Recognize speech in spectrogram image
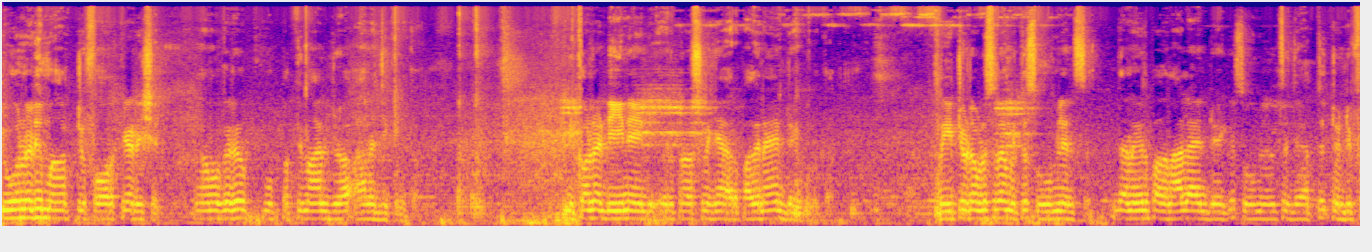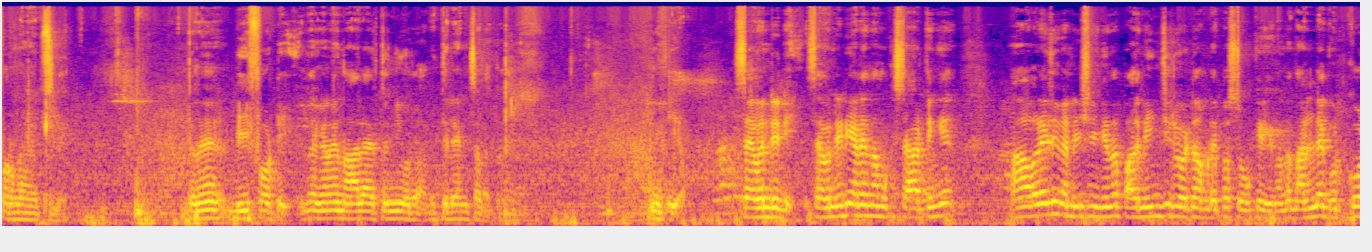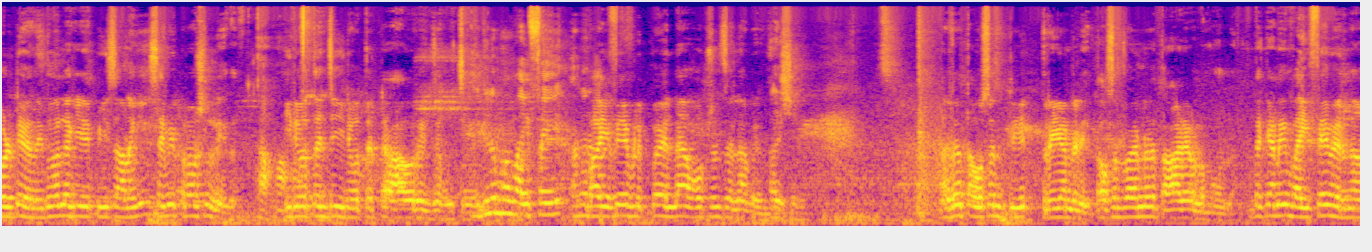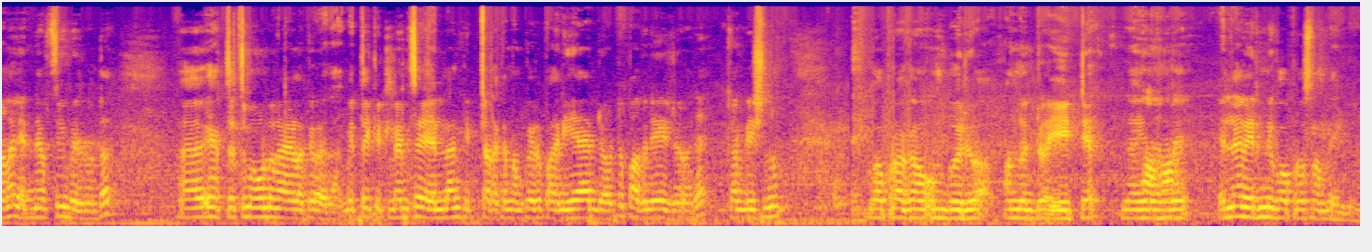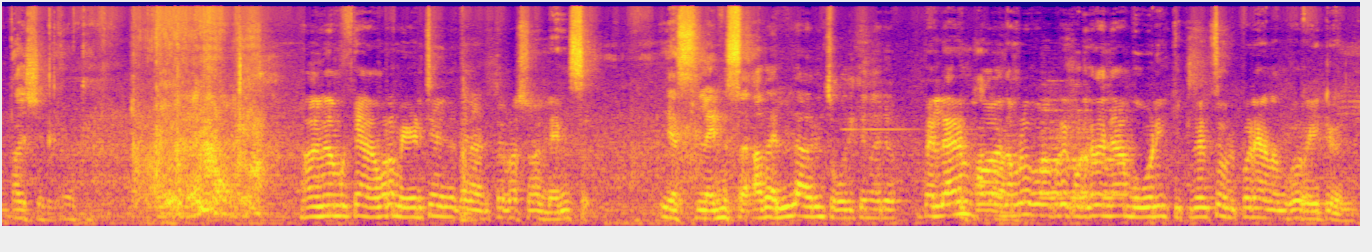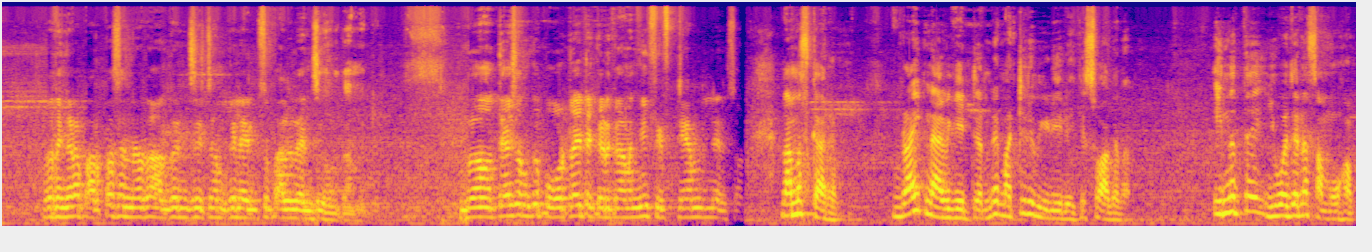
Two hundred mark four K edition നമുക്കൊരു മുപ്പത്തിനാല് രൂപ ആലഞ്ചി കൊടുക്കാം നിക്കോണിന്റെ ഡി നയന്റി ഒരു പ്രൊഫഷണൽ ക്യാമറ പതിനായിരം രൂപ കൊടുക്കാം. Three two double seven with zoom lens ഇതാണെങ്കിൽ പതിനാലായിരം രൂപയ്ക്ക് സൂം ലെൻസ് ചേർത്ത് ട്വന്റി ഫോർ മാക്സിൽ പിന്നെ ഡി ഫോർട്ടി ഇതൊക്കെ നാലായിരത്തി അഞ്ഞൂറ് രൂപ വിത്ത് ലെൻസ് അടക്കം. നിൽക്കുക സെവന്റി ഡി സെവന്റി ഡി ആണെങ്കിൽ നമുക്ക് സ്റ്റാർട്ടിങ് ആവറേജ് കണ്ടീഷൻ ഇരിക്കുന്ന പതിനഞ്ച് രൂപയായിട്ട് നമ്മളിപ്പോൾ സ്റ്റോക്ക് ചെയ്യുന്നുണ്ട് നല്ല ഗുഡ് ക്വാളിറ്റി ആണ്. ഇതുപോലെ പീസ് ആണെങ്കിൽ സെമി പ്രൊഫഷണൽ ചെയ്ത് ഇരുപത്തഞ്ച് ഇരുപത്തെട്ട് ആ ഒരു എക്സാം വൈഫൈ ഫ്ലിപ്പ് എല്ലാ ഓപ്ഷൻസ് എല്ലാം വരും അത് thousand three hundred thousand five hundred താഴെയുള്ള മോഡൽ ഇതൊക്കെയാണെങ്കിൽ വൈഫൈ വരുന്നതാണ് എൻ എഫ് സിയും വരുന്നുണ്ട്. ഹെഡ്സെറ്റ് മൗണ്ടും കാര്യങ്ങളൊക്കെ വരുന്നത് വിത്ത് കിറ്റ് ലെൻസ് എല്ലാം കിറ്റ് അടക്കം നമുക്കൊരു പതിനയ്യായിരം രൂപ തൊട്ട് പതിനേഴ് രൂപ വരെ കണ്ടീഷനും ഗോപ്രൊക്കെ ഒമ്പത് രൂപ പന്ത്രണ്ട് രൂപ എയ്റ്റ് നയൻ അങ്ങനെ എല്ലാം വരുന്ന കോപ്രോസ് ചെയ്യുന്നു അത് ശരി ഓക്കെ. അതിന് നമുക്ക് ക്യാമറ മേടിച്ചു കഴിഞ്ഞാൽ അടുത്ത പ്രശ്നം ലെൻസ് യെസ് ലെൻസ് അതെല്ലാവരും ചോദിക്കുന്ന ഒരു ഇപ്പൊ എല്ലാവരും നമ്മൾ കൊടുക്കുന്ന ഞാൻ ബോഡി കിറ്റ് ലെൻസ് ഉൾപ്പെടെയാണ് നമുക്ക് റേറ്റ് വരുന്നത്. അപ്പോൾ നിങ്ങളുടെ പർപ്പസ് എന്നതോ അതനുസരിച്ച് നമുക്ക് ലെൻസ് പല ലെൻസ് കൊടുക്കാൻ പറ്റും. ഇപ്പോൾ അത്യാവശ്യം നമുക്ക് പോർട്രേറ്റ് ഒക്കെ എടുക്കുകയാണെങ്കിൽ ഫിഫ്റ്റി എം ലെൻസ് നമസ്കാരം. ബ്രൈറ്റ് നാവിഗേറ്ററിന്റെ മറ്റൊരു വീഡിയോയിലേക്ക് സ്വാഗതം. ഇന്നത്തെ യുവജന സമൂഹം.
